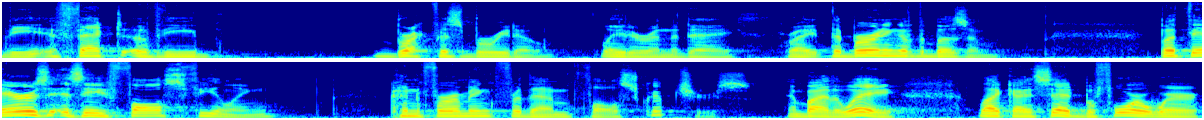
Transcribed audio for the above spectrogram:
the effect of the breakfast burrito later in the day, right? The burning of the bosom. But theirs is a false feeling, confirming for them false scriptures. And by the way, like I said before, where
